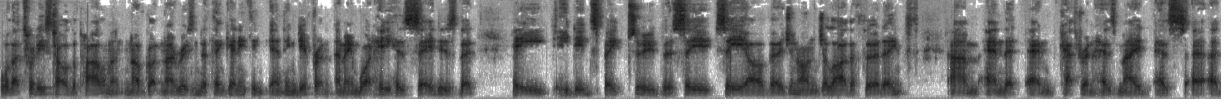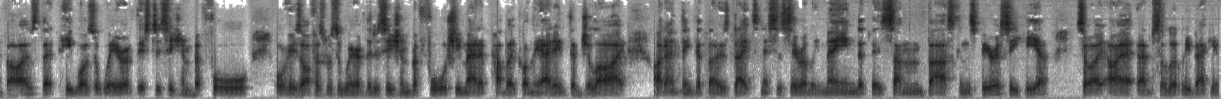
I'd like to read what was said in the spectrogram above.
Well, that's what he's told the Parliament, and I've got no reason to think anything anything different. I mean, what he has said is that he he did speak to the CEO of Virgin on July the thirteenth, um, and that and Catherine has made has uh, advised that he was aware of this decision before, or his office was aware of the decision before she made it public on the eighteenth of July. I don't think that those dates necessarily mean that there's some vast conspiracy here. So I, I absolutely back him.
